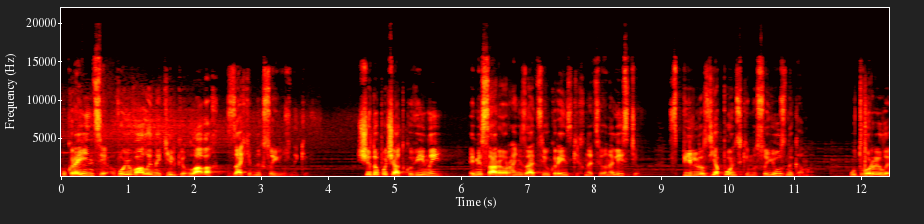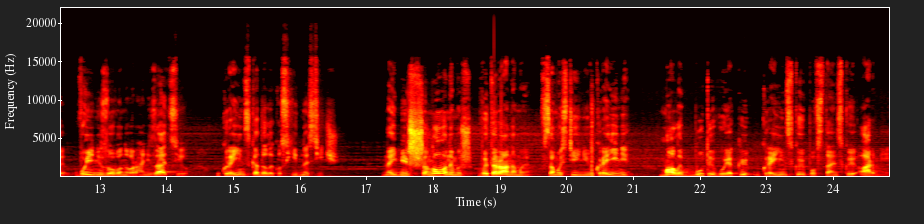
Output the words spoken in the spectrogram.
українці воювали не тільки в лавах західних союзників. Ще до початку війни емісари Організації українських націоналістів спільно з японськими союзниками утворили воєнізовану організацію Українська Далекосхідна Січ. Найбільш шанованими ж ветеранами в самостійній Україні мали б бути вояки Української повстанської армії,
